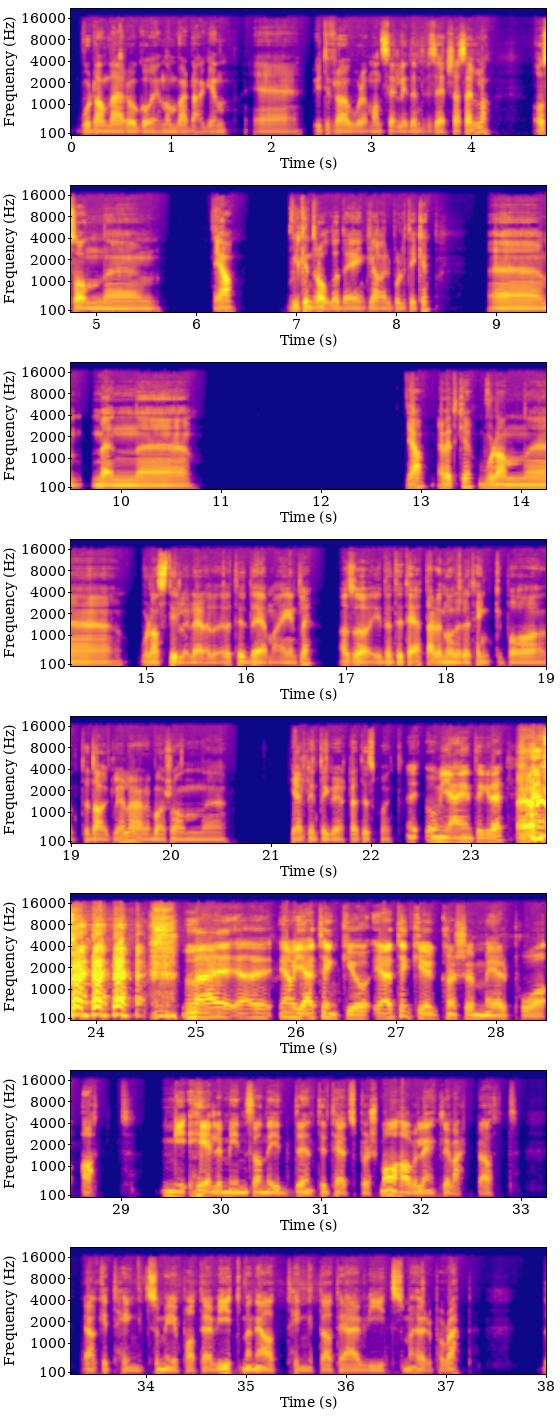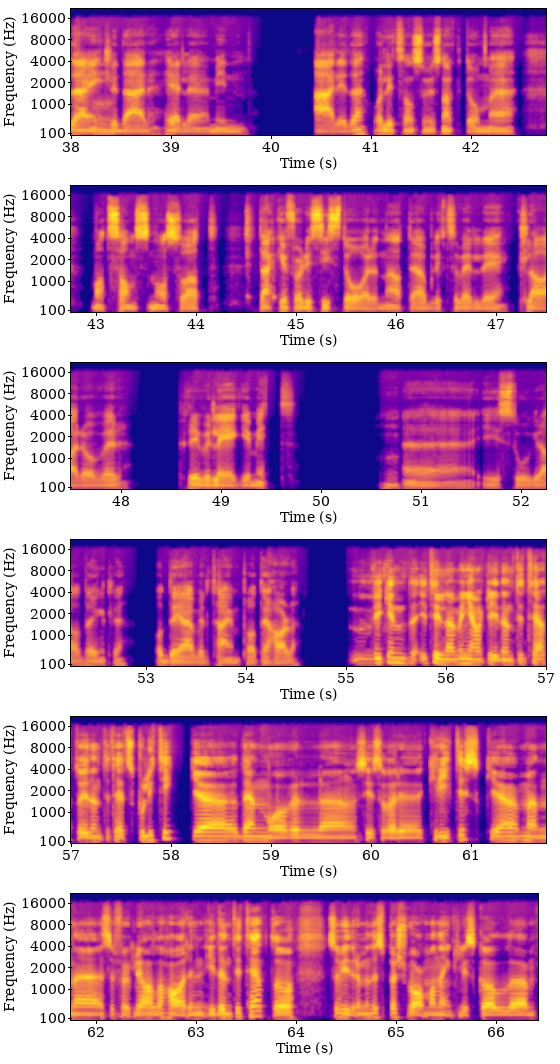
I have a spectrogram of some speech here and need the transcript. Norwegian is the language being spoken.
hvordan det er å gå gjennom hverdagen eh, ut ifra hvordan man selv identifiserer seg selv, da. Og sånn eh, ja, hvilken rolle det egentlig har i politikken. Eh, men uh, ja, jeg vet ikke. Hvordan, uh, hvordan stiller dere dere til DMA, egentlig? Altså identitet, er det noe dere tenker på til daglig, eller er det bare sånn helt integrert at this point? Om jeg er integrert? Nei, jeg, jeg tenker jo Jeg tenker kanskje mer på at mi, hele min sånn identitetsspørsmål har vel egentlig vært at jeg har ikke tenkt så mye på at jeg er hvit, men jeg har tenkt at jeg er hvit som hører på rap. Det er egentlig der hele min er i det. Og litt sånn som vi snakket om med Mats Hansen også, at det er ikke før de siste årene at jeg har blitt så veldig klar over privilegiet mitt eh, i stor grad, egentlig. Og det er vel tegn på at jeg har det. Hvilken tilnærming jeg har til identitet og identitetspolitikk, eh, den må vel eh, sies å være kritisk. eh, Men eh, selvfølgelig alle har en identitet og så videre. Men det spørs hva man egentlig skal eh,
